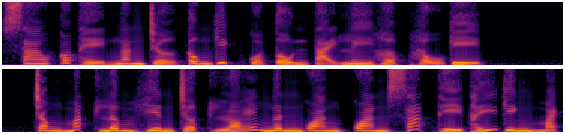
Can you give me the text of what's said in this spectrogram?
Sao có thể ngăn trở công kích của tồn tại ly hợp hậu kỳ? Trong mắt Lâm Hiên chợt lóe ngân quang quan sát thì thấy kinh mạch.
